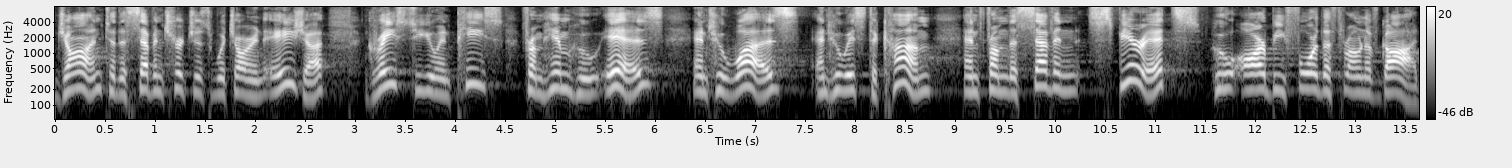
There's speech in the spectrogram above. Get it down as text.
John to the seven churches which are in Asia, grace to you and peace from him who is, and who was, and who is to come, and from the seven spirits who are before the throne of God.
